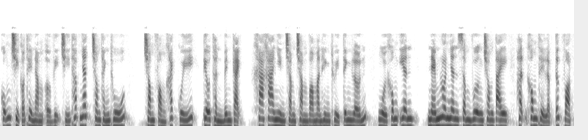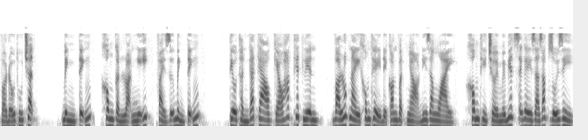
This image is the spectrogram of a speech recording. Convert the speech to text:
cũng chỉ có thể nằm ở vị trí thấp nhất trong thánh thú. Trong phòng khách quý, tiêu thần bên cạnh, Kha Kha nhìn chằm chằm vào màn hình thủy tinh lớn, ngồi không yên, ném luôn nhân sâm vương trong tay, hận không thể lập tức vọt vào đấu thú trận. Bình tĩnh, không cần loạn nghĩ, phải giữ bình tĩnh. Tiêu thần gắt gao kéo hắc thiết liên, vào lúc này không thể để con vật nhỏ đi ra ngoài, không thì trời mới biết sẽ gây ra rắc rối gì.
